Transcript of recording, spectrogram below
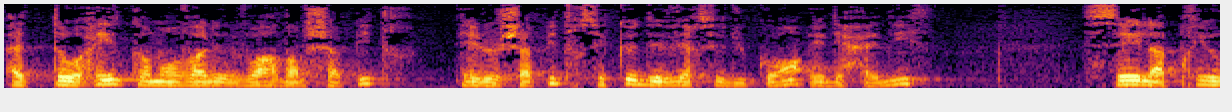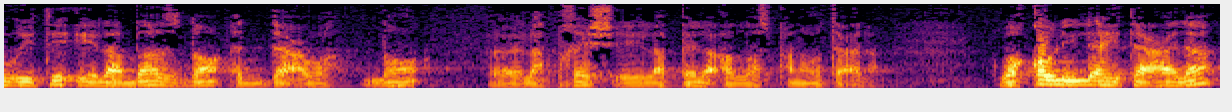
At-Tawhid, comme on va le voir dans le chapitre, et le chapitre, c'est que des versets du Coran et des hadiths, c'est la priorité et la base dans euh, la prêche et l'appel à Allah subhanahu wa ta'ala. Ta'ala,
